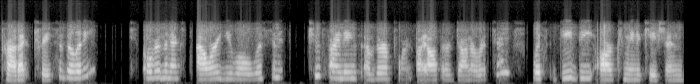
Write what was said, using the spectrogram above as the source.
product traceability. Over the next hour, you will listen to findings of the report by author Donna Ritson with DDR Communications,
